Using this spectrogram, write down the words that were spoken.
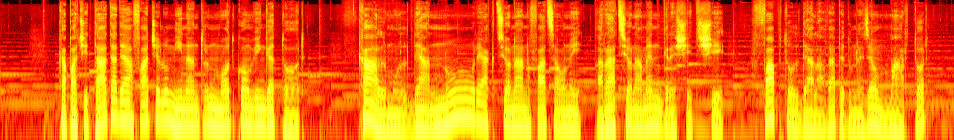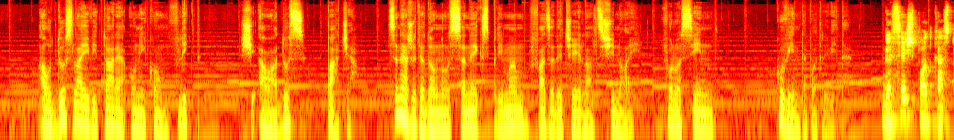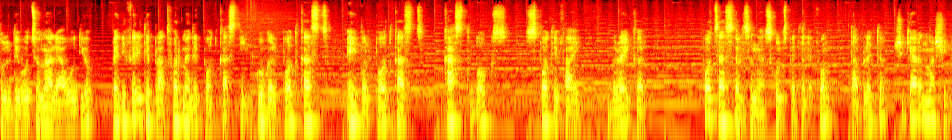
capacitatea de a face lumină într-un mod convingător, calmul de a nu reacționa în fața unui raționament greșit și faptul de a-L avea pe Dumnezeu martor, au dus la evitarea unui conflict și au adus pacea. Să ne ajute Domnul să ne exprimăm față de ceilalți și noi, folosind cuvinte potrivite. Găsești podcastul Devoționale Audio pe diferite platforme de podcasting, Google Podcasts, Apple Podcasts, Castbox, Spotify, Breaker. Poți astfel să ne asculți pe telefon, tabletă și chiar în mașină.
